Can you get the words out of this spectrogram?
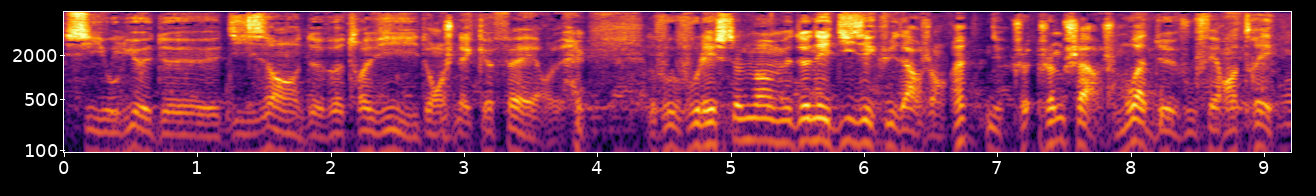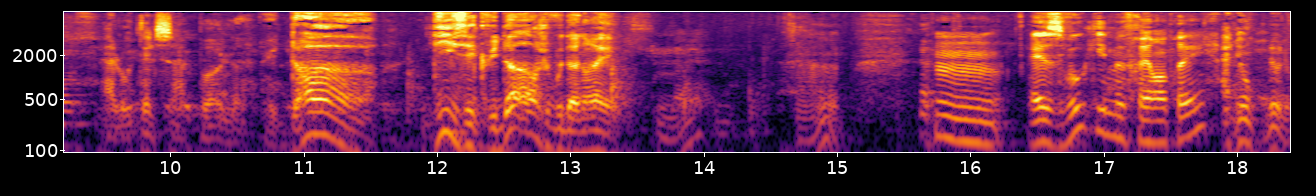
Si au lieu de dix ans de votre vie dont je n'ai que faire, vous voulez seulement me donner dix écus d'argent, hein, je, je me charge, moi, de vous faire entrer à l'hôtel Saint-Paul. Et d'or Dix écus d'or, je vous donnerai. Hmm, Est-ce vous qui me ferez rentrer? Ah non, non, non.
